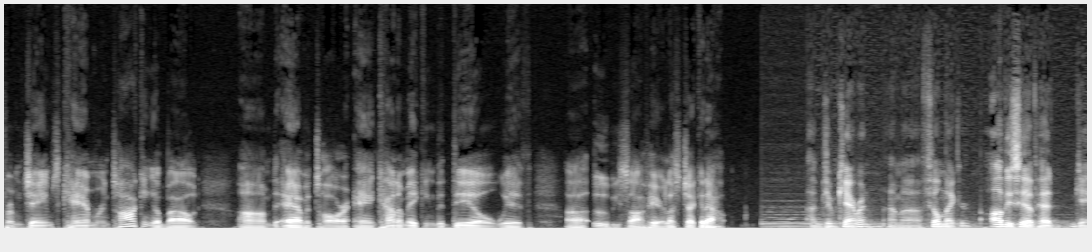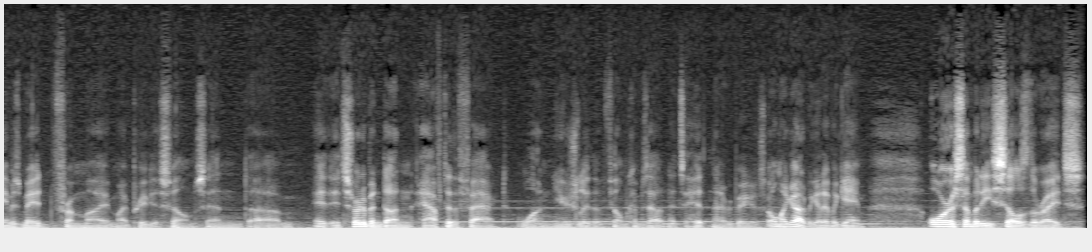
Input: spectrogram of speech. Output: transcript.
from James Cameron talking about um, the Avatar and kind of making the deal with uh, Ubisoft. Here, let's check it out. I'm Jim Cameron. I'm a filmmaker. Obviously, I've had games made from my, my previous films, and um, it, it's sort of been done after the fact. One, usually the film comes out and it's a hit, and then everybody goes, oh my God, we got to have a game. Or somebody sells the rights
